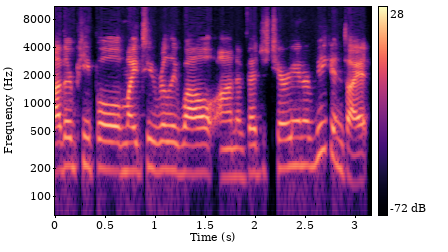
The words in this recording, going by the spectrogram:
Other people might do really well on a vegetarian or vegan diet.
